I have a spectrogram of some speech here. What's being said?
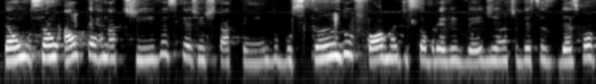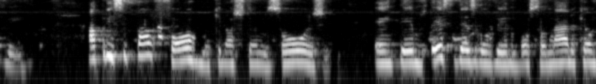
Então, são alternativas que a gente está tendo, buscando formas de sobreviver diante desse desgoverno. A principal forma que nós temos hoje, é, em termos desse desgoverno Bolsonaro, que é um,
